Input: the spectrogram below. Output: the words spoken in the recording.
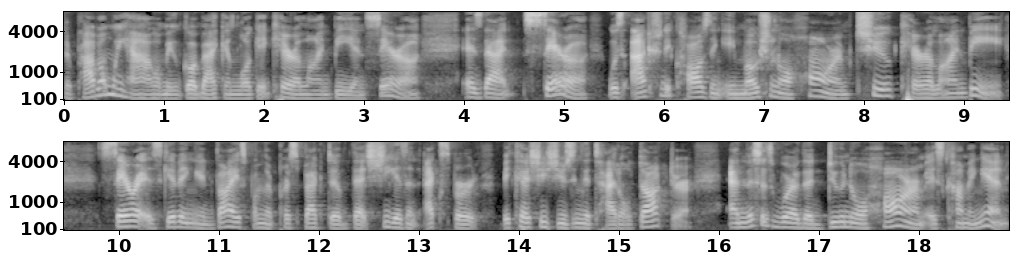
The problem we have when we go back and look at Caroline B and Sara is that Sara was actually causing emotional harm to Caroline B. Sara is giving advice from the perspective that she is an expert because she's using the title doctor. And this is where the do no harm is coming in.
